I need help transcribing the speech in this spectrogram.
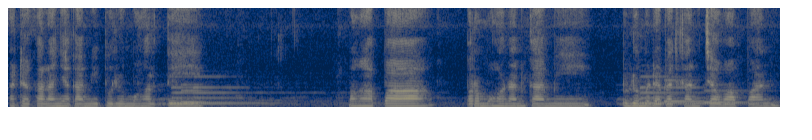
ada kalanya kami belum mengerti mengapa permohonan kami belum mendapatkan jawaban.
